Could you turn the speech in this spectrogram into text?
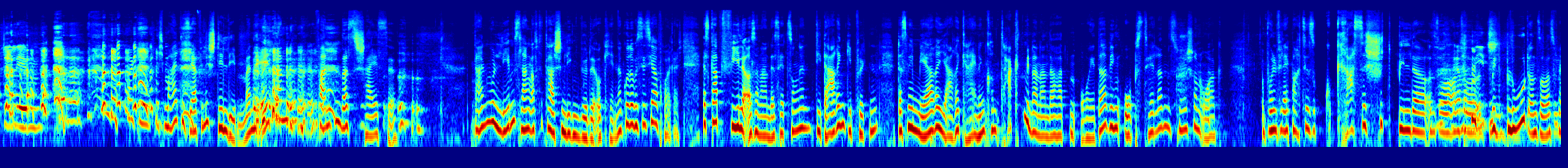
Stillleben. Ich malte sehr viele Stillleben. Meine Eltern fanden das scheiße. Dann wohl lebenslang auf der Taschen liegen würde. Okay, na gut, aber es ist ja erfolgreich. Es gab viele Auseinandersetzungen, die darin gipfelten, dass wir mehrere Jahre keinen Kontakt miteinander hatten. Oder wegen Obsttellern, das finde ich schon arg. Obwohl, vielleicht macht sie so krasse Schüttbilder und so, und so mit Blut und sowas.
